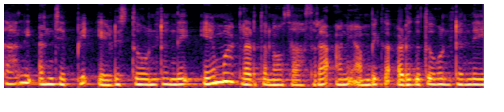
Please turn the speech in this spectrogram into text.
తాలి అని చెప్పి ఏడుస్తూ ఉంటుంది. ఏం మాట్లాడుతున్నావు సహస్ర? అని అంబిక అడుగుతూ ఉంటుంది.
